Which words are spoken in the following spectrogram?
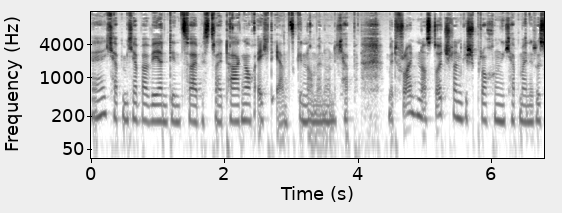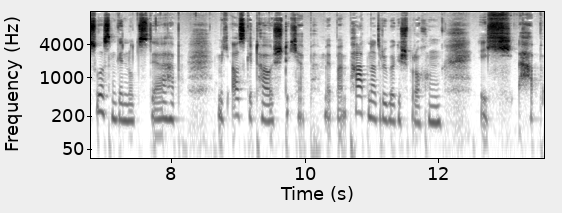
Ich habe mich aber während den zwei bis drei Tagen auch echt ernst genommen und ich habe mit Freunden aus Deutschland gesprochen, ich habe meine Ressourcen genutzt, ja, habe mich ausgetauscht, ich habe mit meinem Partner drüber gesprochen, ich habe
